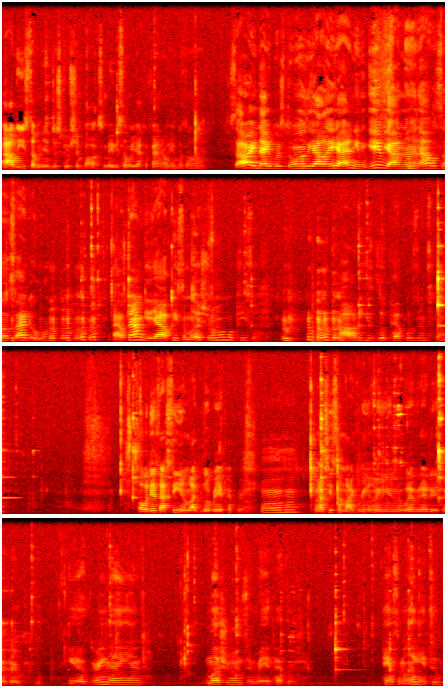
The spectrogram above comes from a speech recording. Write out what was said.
I'll leave something in the description box. Maybe somewhere y'all can find it on Amazon. Sorry, neighbors, the ones y'all in here. I didn't even give y'all none. I was so excited. Ooh. I was trying to give y'all a piece of mushroom, a piece of all these good peppers and stuff. Oh, it is. I see them like little red peppers. Mm-hmm. And I see some like green onion or whatever that is right there. Yeah, green onions, mushrooms, and red peppers. And some onion, too.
